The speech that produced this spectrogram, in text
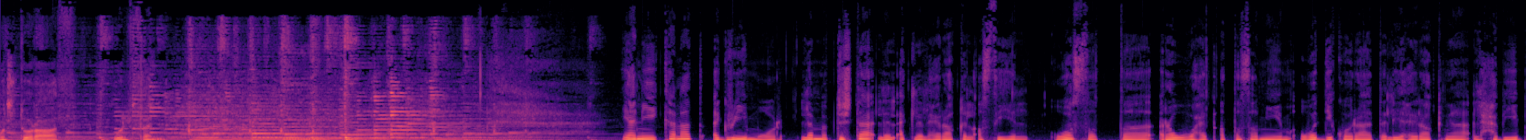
والتراث والفن. يعني كانت أجري مور لما بتشتاق للأكل العراقي الأصيل وسط روعة التصاميم والديكورات لعراقنا الحبيب.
